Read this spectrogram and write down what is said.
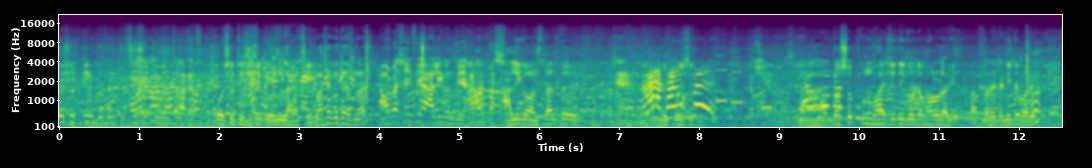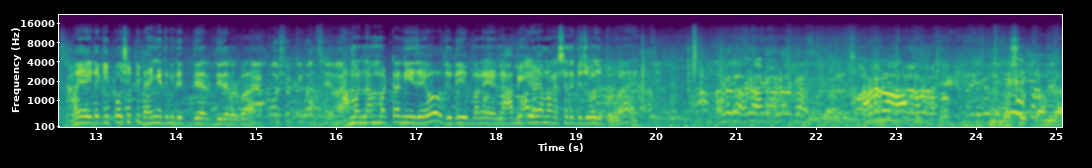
পঁয়ষট্টি পর্যন্ত ছেষট্টি পর্যন্ত লাগাচ্ছে। পঁয়ষট্টি ছেষট্টি পর্যন্ত লাগাচ্ছে। বাসা কোথায় আপনার? আমার যে আলিগঞ্জে হাটের পাশে। আলিগঞ্জ তাহলে তো হ্যাঁ। দর্শক কোনো ভাই যদি গরুটা ভালো লাগে আপনারা এটা নিতে পারেন। ভাইয়া এটা কি পঁয়ষট্টি ভেঙে তুমি দিতে পারবা? পঁয়ষট্টি আমার নাম্বারটা নিয়ে যেও যদি মানে না বিক্রি হয় আমার সাথে একটু যোগাযোগ করব হ্যাঁ। হ্যাঁ, দর্শক আমরা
